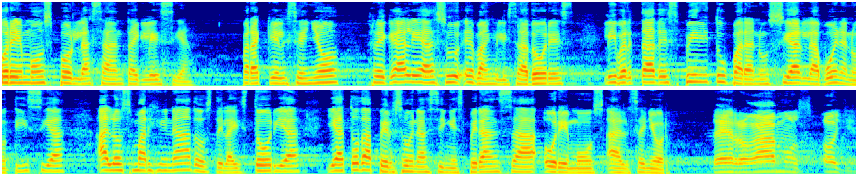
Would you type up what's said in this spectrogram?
Oremos por la Santa Iglesia, para que el Señor regale a sus evangelizadores libertad de espíritu para anunciar la buena noticia a los marginados de la historia y a toda persona sin esperanza, oremos al Señor. Te rogamos, oye.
